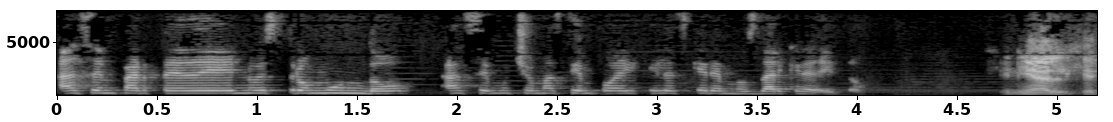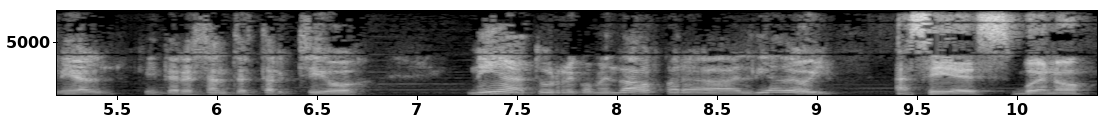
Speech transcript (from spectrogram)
hacen parte de nuestro mundo hace mucho más tiempo del que les queremos dar crédito. Genial, genial. Qué interesante este archivo. Nia, tus recomendados para el día de hoy. Así es, bueno,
